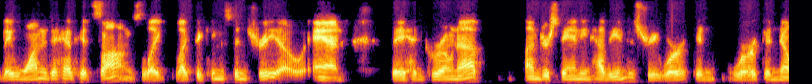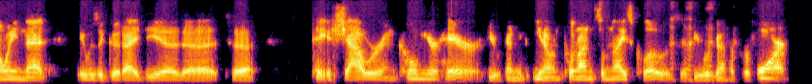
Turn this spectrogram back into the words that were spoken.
they wanted to have hit songs like like the Kingston Trio, and they had grown up understanding how the industry worked and worked, and knowing that it was a good idea to to take a shower and comb your hair if you were going to, you know, and put on some nice clothes if you were going to perform.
